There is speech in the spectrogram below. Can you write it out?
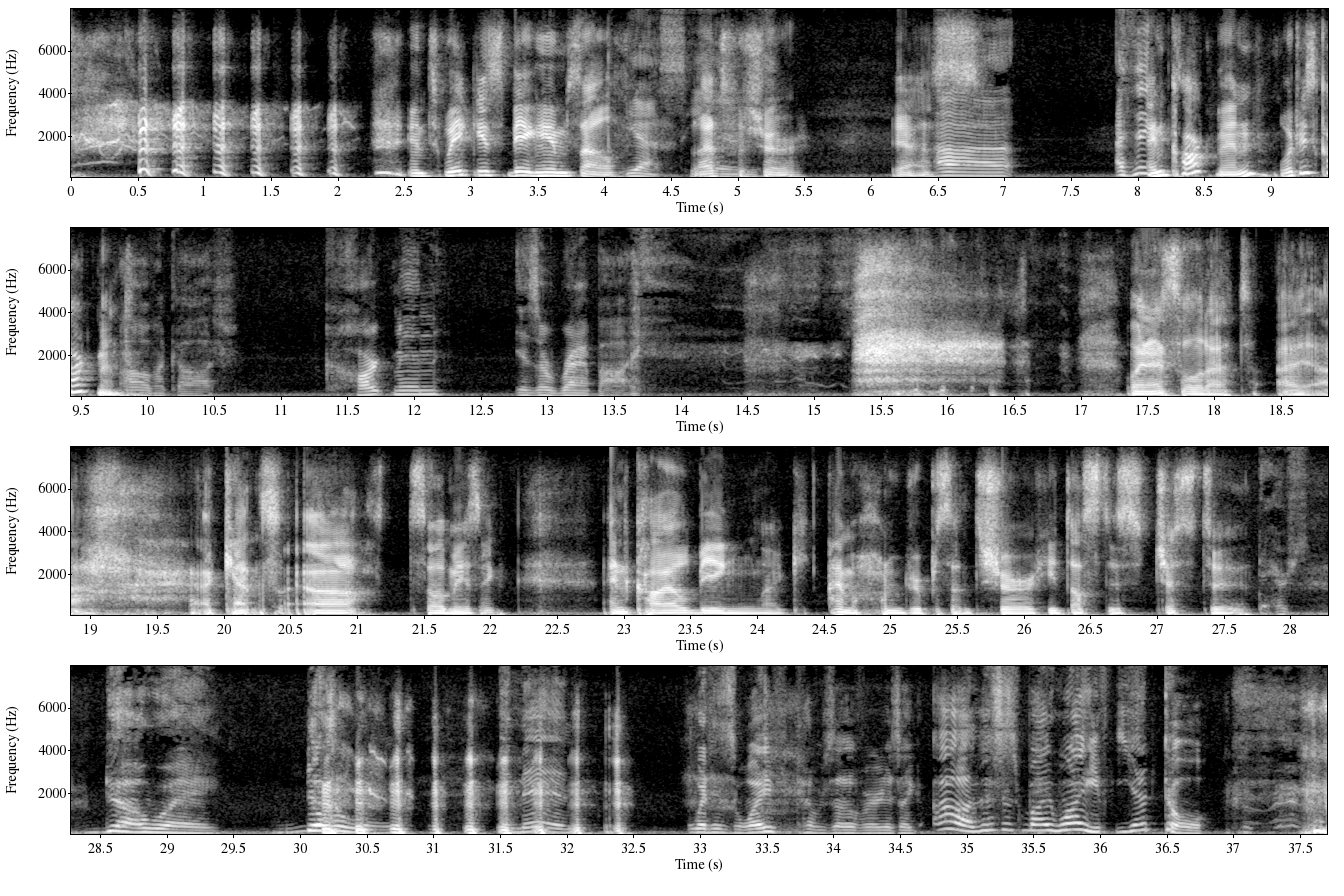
and Tweek is being himself. Yes, he That's for sure. Yes. Uh, I think. and Cartman, what is Cartman? oh my gosh, Cartman is a rabbi. when I saw that, I uh, I can't. say- Uh, so amazing. And Kyle being like, I'm hundred percent sure he does this just to. There's no way, no way. and then when his wife comes over, it's like, oh, this is my wife, Yentl.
